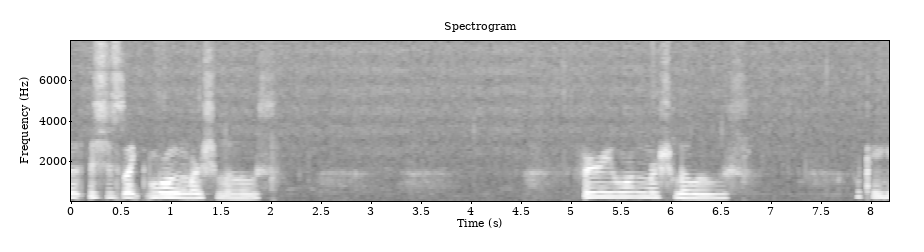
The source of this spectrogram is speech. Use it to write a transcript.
Uh, it's just like long marshmallows. Very long marshmallows. Okay.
